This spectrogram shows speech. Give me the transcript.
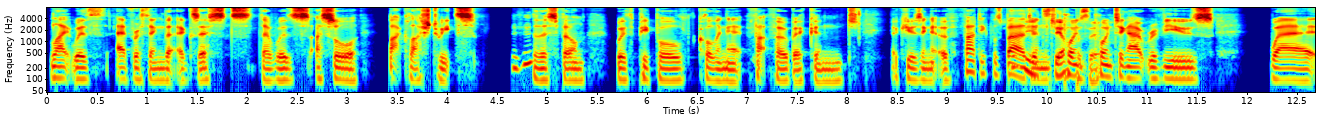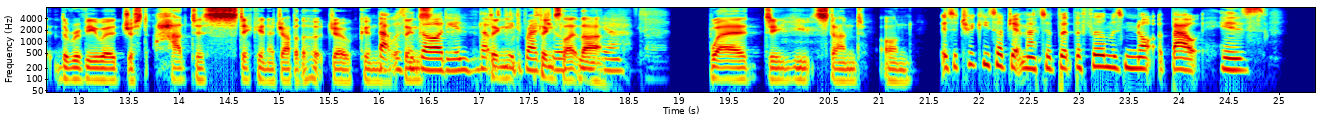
Like with everything that exists, there was I saw backlash tweets Mhm. to this film with people calling it fatphobic and accusing it of fat equals bad Maybe and it's point, pointing out reviews where the reviewer just had to stick in a Jabba the Hutt joke and That was things, the Guardian. That thing- was Peter Bradshaw. things like that. Yeah. Where do you stand on? It's a tricky subject matter, but the film is not about his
